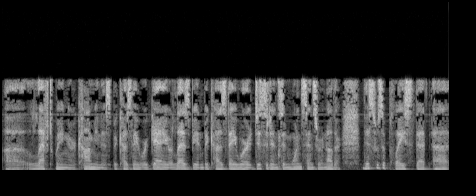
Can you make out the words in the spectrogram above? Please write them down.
uh, left wing or communist, because they were gay or lesbian, because they were dissidents in one sense or another. This was a place that uh,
